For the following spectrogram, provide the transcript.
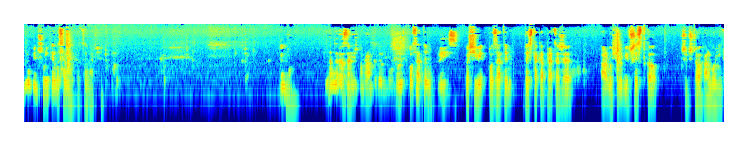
lubię przy ulikach weselnych pracować. No. A teraz zanieś tą bramkę do budu. Poza tym, Please. Właściwie poza tym to jest taka praca, że albo się lubi wszystko przy pszczołach, albo nic.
